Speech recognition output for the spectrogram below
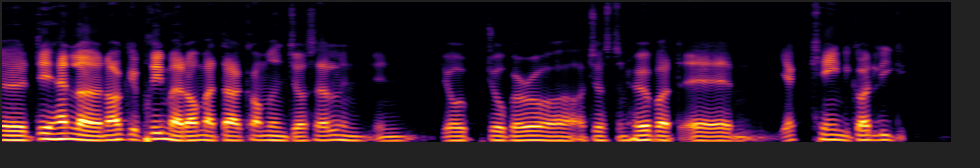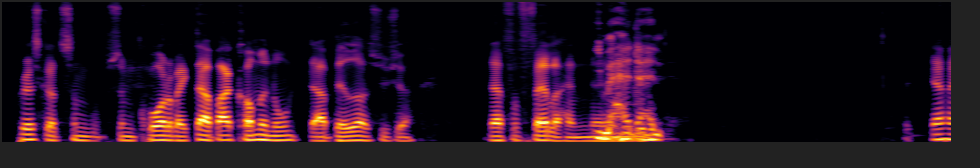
Øh, det handler nok primært om, at der er kommet en Josh Allen, en, en Joe, Joe Burrow og Justin Herbert. Øh, jeg kan egentlig godt lide Prescott som, som quarterback. Der er bare kommet nogen, der er bedre, synes jeg. Så derfor falder han... Jamen, han, øh, han, ja.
